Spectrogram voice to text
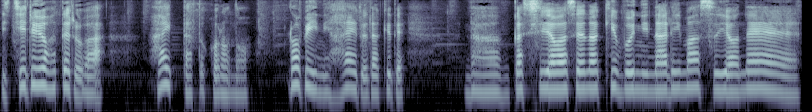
一流ホテルは入ったところのロビーに入るだけでなんか幸せな気分になりますよね。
